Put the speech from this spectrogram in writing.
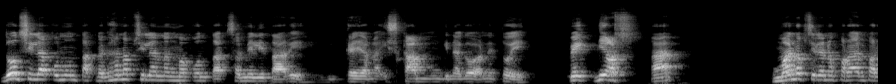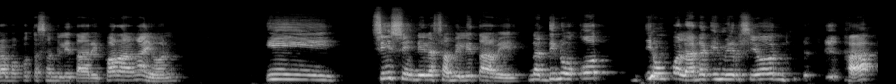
doon sila kumontak, naghanap sila ng makontak sa military. Kaya nga scam ang ginagawa nito eh. Fake news, ha? Humanap sila ng paraan para mapunta sa military para ngayon i-sisi nila sa military na dinukot yung pala nag-immersion. ha?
